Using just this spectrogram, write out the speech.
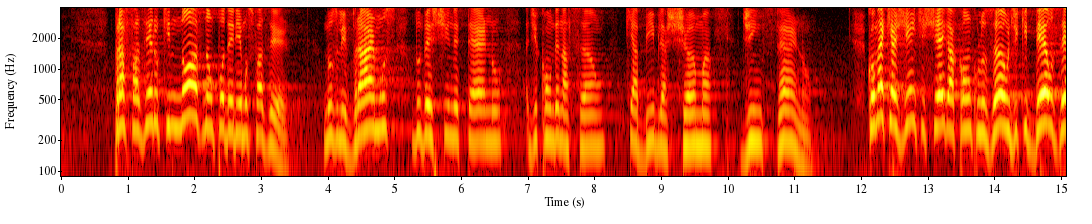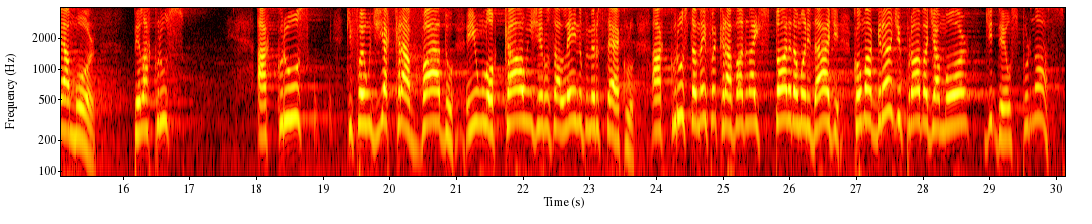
para fazer o que nós não poderíamos fazer, nos livrarmos do destino eterno de condenação que a Bíblia chama de inferno. Como é que a gente chega à conclusão de que Deus é amor? Pela cruz. A cruz que foi um dia cravado em um local em Jerusalém no primeiro século. A cruz também foi cravada na história da humanidade como a grande prova de amor de Deus por nós.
